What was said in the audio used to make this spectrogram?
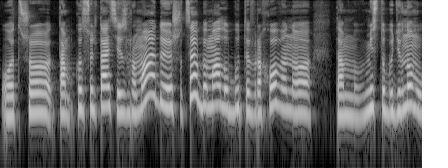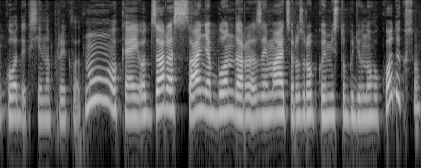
От що там консультації з громадою, що це би мало бути враховано там в містобудівному кодексі, наприклад. Ну окей, от зараз Аня Бондар займається розробкою містобудівного кодексу.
